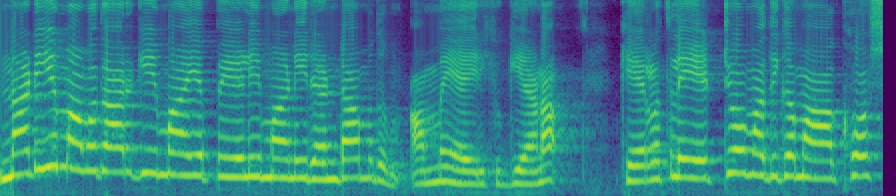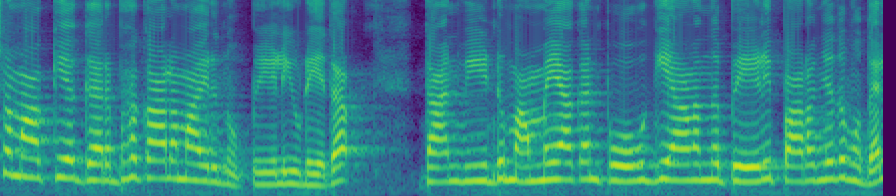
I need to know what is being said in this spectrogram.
നടിയും അവതാരകയുമായ പേളിമാണി രണ്ടാമതും അമ്മയായിരിക്കുകയാണ്. കേരളത്തിലെ ഏറ്റവും അധികം ആഘോഷമാക്കിയ ഗർഭകാലമായിരുന്നു പേളിയുടേത്. താൻ വീണ്ടും അമ്മയാകാൻ പോവുകയാണെന്ന് പേളി പറഞ്ഞതു മുതൽ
